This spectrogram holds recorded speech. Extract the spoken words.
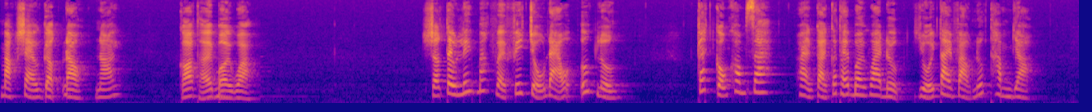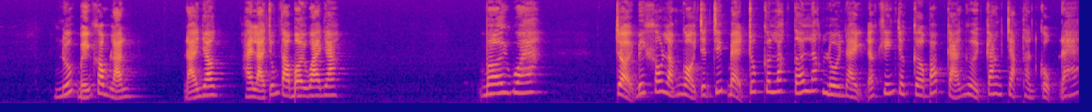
Mặt sẹo gật đầu, nói. Có thể bơi qua. Sở tiêu liếc mắt về phía chủ đảo ước lượng. Cách cũng không xa hoàn toàn có thể bơi qua được, duỗi tay vào nước thăm dò. Nước biển không lạnh. Đại nhân, hay là chúng ta bơi qua nha. Bơi qua? Trời biết khấu lẩm ngồi trên chiếc bè trúc cứ lắc tới lắc lui này đã khiến cho cơ bắp cả người căng chặt thành cục đá.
